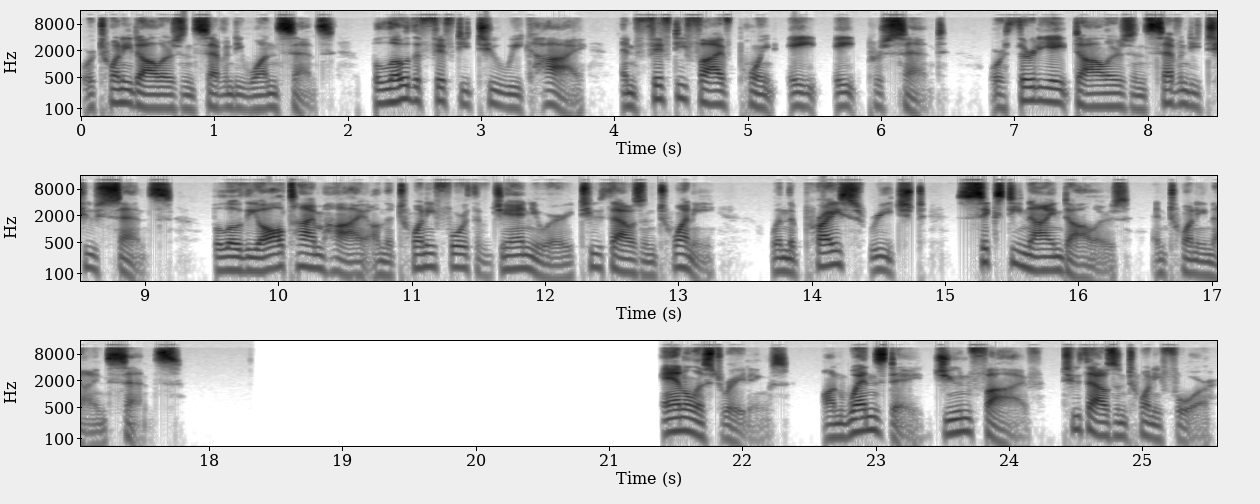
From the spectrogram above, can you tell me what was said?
or $20.71, below the 52 week high, and 55.88%, or $38.72, below the all time high on the 24th of January 2020, when the price reached $69.29. Analyst ratings. On Wednesday, June 5, 2024,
